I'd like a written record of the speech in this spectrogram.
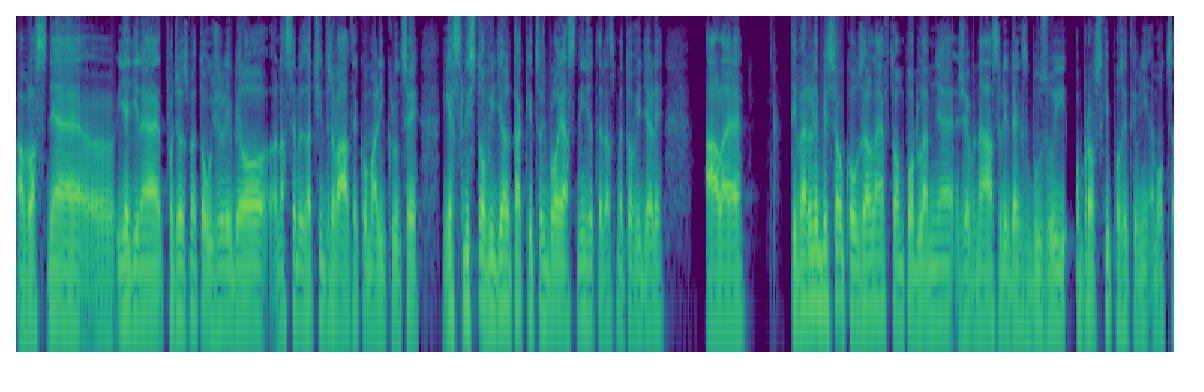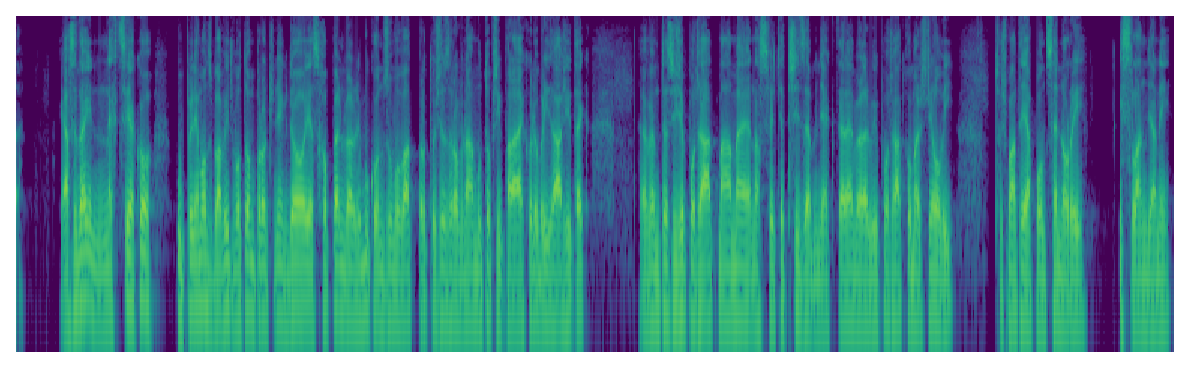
a vlastně eh, jediné, protože jsme to užili, bylo na sebe začít řvát jako malí kluci, jestli jsi to viděl taky, což bylo jasný, že teda jsme to viděli, ale ty verliby jsou kouzelné v tom podle mě, že v nás lidech zbuzují obrovský pozitivní emoce. Já se tady nechci jako úplně moc bavit o tom, proč někdo je schopen velrybu konzumovat, protože zrovna mu to připadá jako dobrý zážitek. Vemte si, že pořád máme na světě tři země, které velryby pořád komerčně loví, což máte Japonce, Nory, Islandiany.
